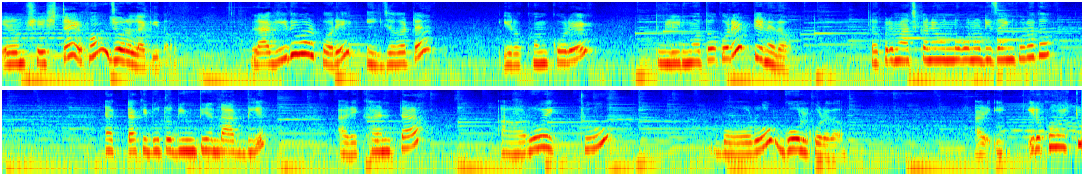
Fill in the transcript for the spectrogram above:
এরকম শেষটা এরকম জোরে লাগিয়ে দাও। লাগিয়ে দেওয়ার পরে এই জায়গাটা এরকম করে, তুলির মতো করে টেনে দাও। তারপরে মাঝখানে অন্য কোনো ডিজাইন করে দাও। একটা কি দুটো দিন দিয়ে দাগ দিয়ে। আর এখানটা আরও একটু বড় গোল করে দাও। আর এরকম একটু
